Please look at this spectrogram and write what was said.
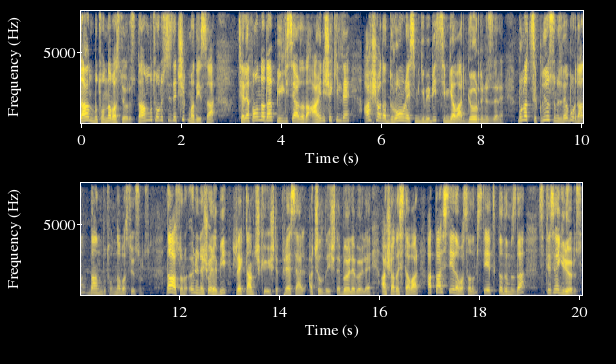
Done butonuna basıyoruz. Done butonu sizde çıkmadıysa telefonda da bilgisayarda da aynı şekilde aşağıda drone resmi gibi bir simge var gördüğünüz üzere. Buna tıklıyorsunuz ve buradan Done butonuna basıyorsunuz. Daha sonra önüne şöyle bir reklam çıkıyor. İşte Presel açıldı işte böyle böyle. Aşağıda site var. Hatta siteye de basalım. Siteye tıkladığımızda sitesine giriyoruz.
